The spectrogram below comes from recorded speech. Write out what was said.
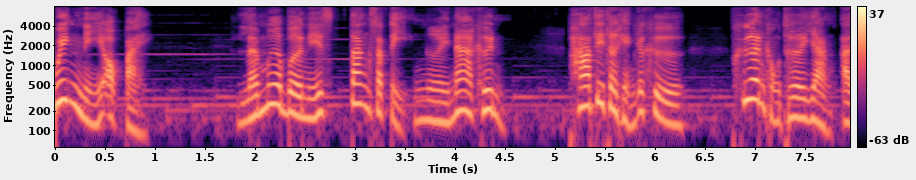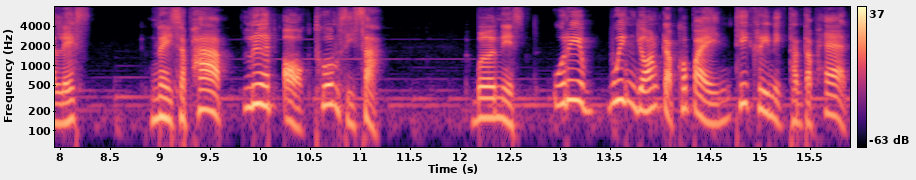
วิ่งหนีออกไป และเมื่อเบอร์นิสตั้งสติเงยหน้าขึ้น ภาพที่เธอเห็นก็คือ เพื่อนของเธออย่างอเล็กซ์ในสภาพเลือดออกท่วมศีรษะเเบอร์นิสรีบวิ่งย้อนกลับเข้าไปที่คลินิกทันตแพทย์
